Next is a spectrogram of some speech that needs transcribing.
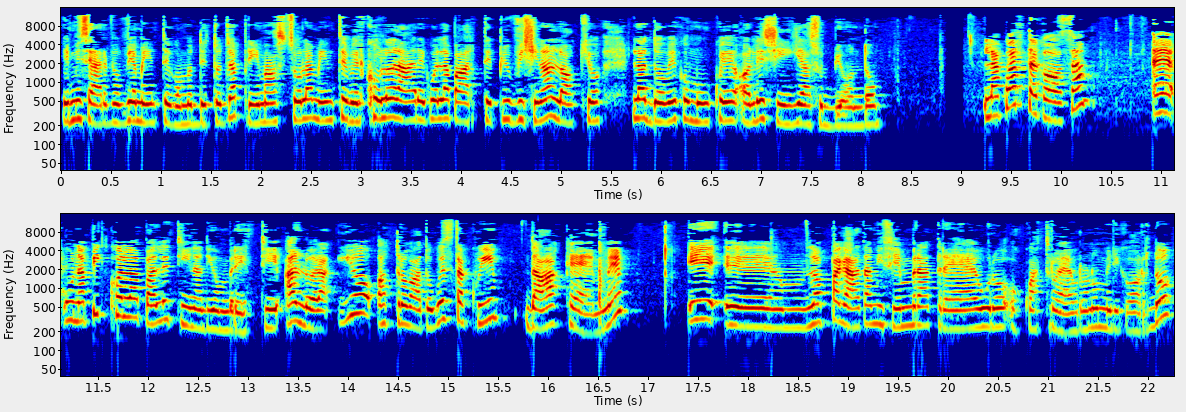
e mi serve ovviamente, come ho detto già prima, solamente per colorare quella parte più vicina all'occhio, laddove comunque ho le ciglia sul biondo. La quarta cosa è una piccola palettina di ombretti. Allora, io ho trovato questa qui da H&M e ehm, l'ho pagata mi sembra 3 euro o 4 euro, non mi ricordo.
